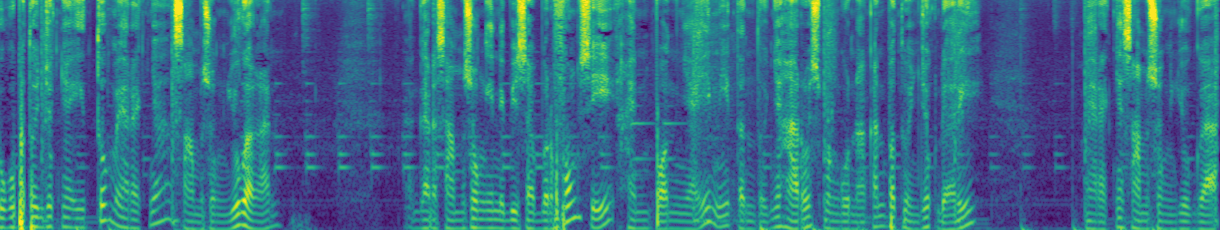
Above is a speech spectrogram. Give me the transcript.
buku petunjuknya itu mereknya Samsung juga kan agar Samsung ini bisa berfungsi handphonenya ini tentunya harus menggunakan petunjuk dari mereknya Samsung juga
